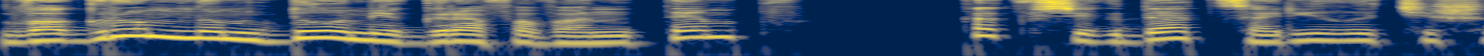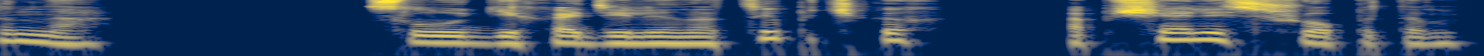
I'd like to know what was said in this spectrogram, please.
В огромном доме графа Ван Темп, как всегда, царила тишина. Слуги ходили на цыпочках, общались шепотом.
